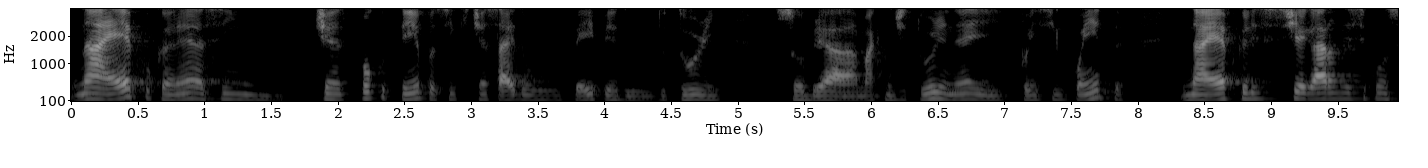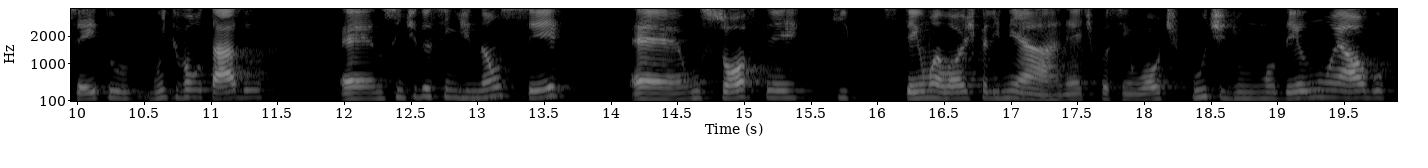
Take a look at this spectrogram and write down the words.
na época, né, assim, tinha pouco tempo assim que tinha saído o paper do, do Turing sobre a máquina de Turing, né, e foi em 50. E na época eles chegaram nesse conceito muito voltado é, no sentido assim de não ser é, um software que tem uma lógica linear, né? Tipo assim, o output de um modelo não é algo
